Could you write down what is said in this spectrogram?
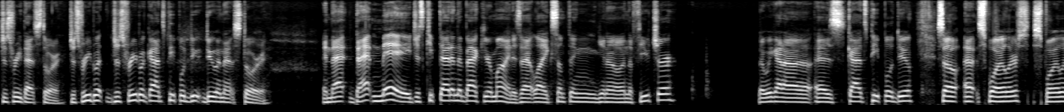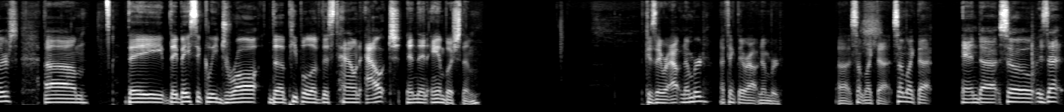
just read that story. Just read what just read what God's people do do in that story. And that that may just keep that in the back of your mind. Is that like something, you know, in the future that we gotta as God's people do? So uh, spoilers, spoilers. Um they they basically draw the people of this town out and then ambush them. Because they were outnumbered. I think they were outnumbered uh, something like that, something like that. And uh, so is that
